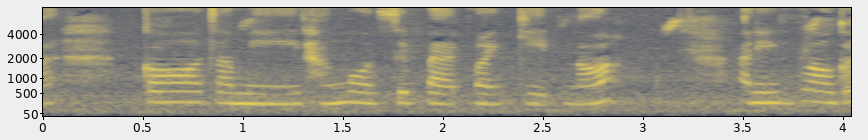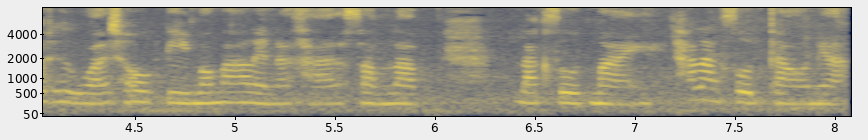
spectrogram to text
ะ ก็จะมีทั้งหมด 18 หน่วยกิตเนาะ อันนี้เราก็ถือว่าโชคดีมากๆเลยนะคะสำหรับหลักสูตรใหม่ ถ้าหลักสูตรเก่าเนี่ย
